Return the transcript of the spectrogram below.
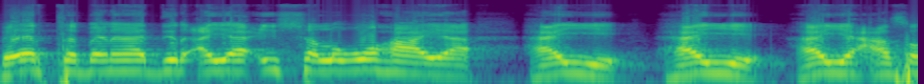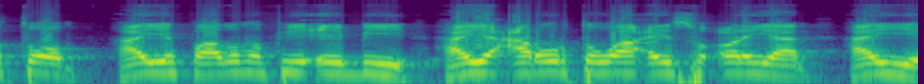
Beerta banaadir ayaa isha lagu hayaa haye haye haye xasatoob haye faadumo v a b haye carruurta waa ay soconayaan. Haye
